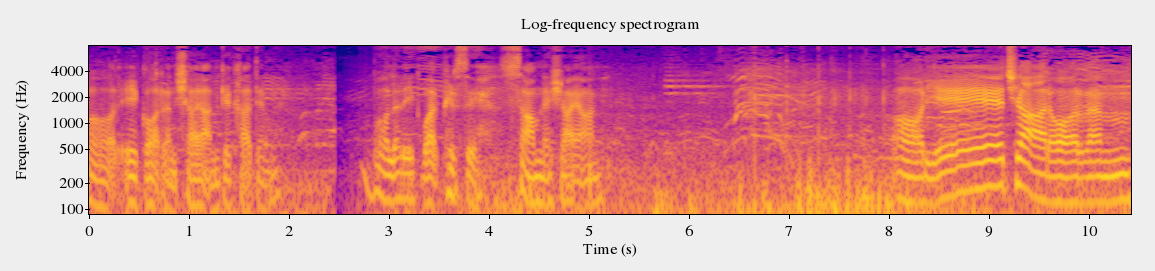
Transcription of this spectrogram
और एक और रन शायान के खाते में। बॉलर एक बार फिर से सामने शायान। और ये चार और रन।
